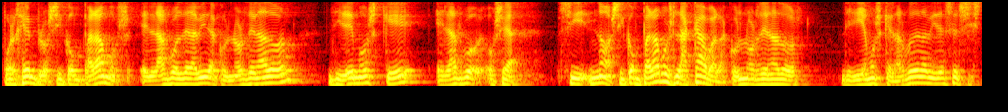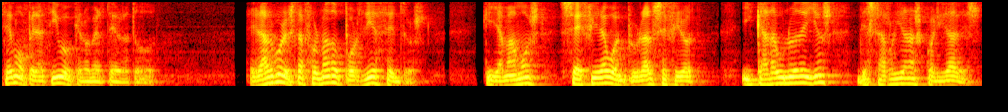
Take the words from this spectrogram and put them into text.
Por ejemplo, si comparamos el árbol de la vida con un ordenador, diremos que el árbol, o sea, si no, si comparamos la cábala con un ordenador, diríamos que el árbol de la vida es el sistema operativo que lo vertebra todo. El árbol está formado por 10 centros, que llamamos Sefira o en plural Sefirot, y cada uno de ellos desarrolla unas cualidades,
